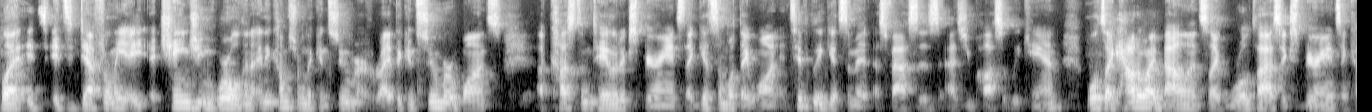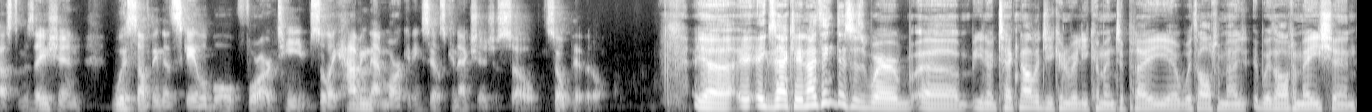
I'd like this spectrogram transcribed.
But it's it's definitely a, a changing world, and, and it comes from the consumer, right? The consumer wants a custom tailored experience that gets them what they want and typically gets them it as fast as as you possibly can well it's like how do i balance like world class experience and customization with something that's scalable for our team. So like having that marketing sales connection is just so so pivotal. Yeah, exactly, and I think this is where, uh, you know, technology can really come into play, uh, with automa with automation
